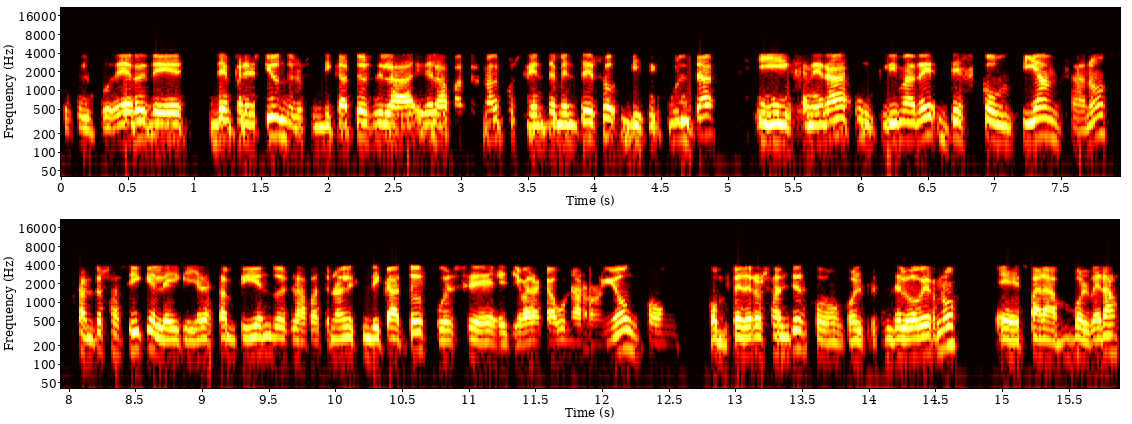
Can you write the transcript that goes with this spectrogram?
pues el poder de, presión de los sindicatos de la, de la patronal pues evidentemente eso dificulta y genera un clima de desconfianza no tanto es así que, le, que ya le están pidiendo desde la patronal y sindicatos pues llevar a cabo una reunión con con Pedro Sánchez, con, el presidente del gobierno, eh, para volver a,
